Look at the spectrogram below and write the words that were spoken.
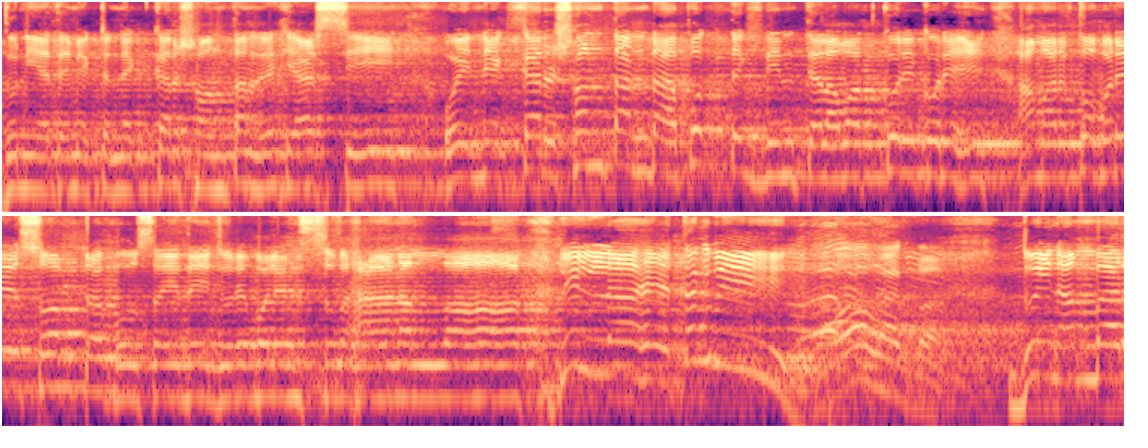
দুনিয়াতে আমি একটা নেককার সন্তান রেখে আসছি। ওই নেককার সন্তানটা প্রত্যেক দিন তেলাওয়াত করে করে আমার কবরের সবটা পৌঁছাই দেয়। জোরে বলেন সুবহান আল্লাহ লিল্লাহে তাকবীর। দুই নাম্বার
